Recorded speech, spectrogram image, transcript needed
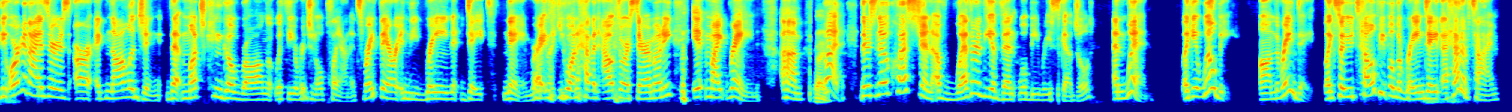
The organizers are acknowledging that much can go wrong with the original plan. It's right there in the rain date name, right? Like you want to have an outdoor ceremony, it might rain. Um, right. But there's no question of whether the event will be rescheduled and when. Like it will be on the rain date. Like, so you tell people the rain date ahead of time.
